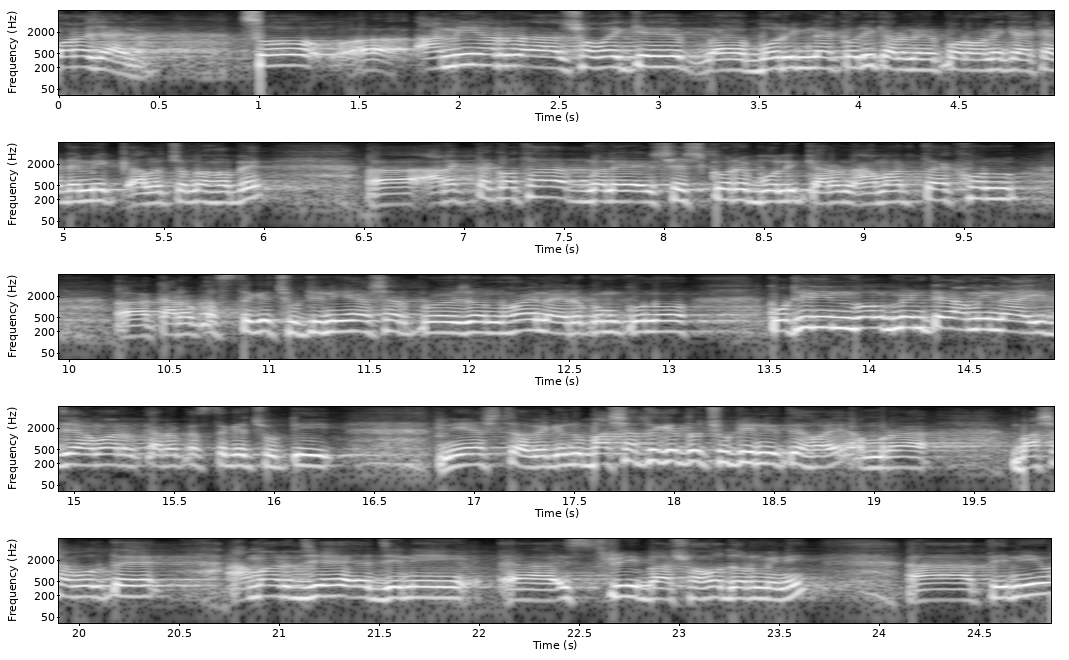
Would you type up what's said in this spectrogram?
করা যায় না। সো আমি আর সবাইকে বোরিং না করি, কারণ এরপর অনেক একাডেমিক আলোচনা হবে। আর আরেকটা কথা মানে শেষ করে বলি, কারণ আমার তো এখন কারও কাছ থেকে ছুটি নিয়ে আসার প্রয়োজন হয় না। এরকম কোনো কঠিন ইনভলভমেন্টে আমি নাই যে আমার কারও কাছ থেকে ছুটি নিয়ে আসতে হবে। কিন্তু বাসা থেকে তো ছুটি নিতে হয়। আমরা বাসা বলতে আমার যে, যিনি স্ত্রী বা সহধর্মিনী তিনিও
